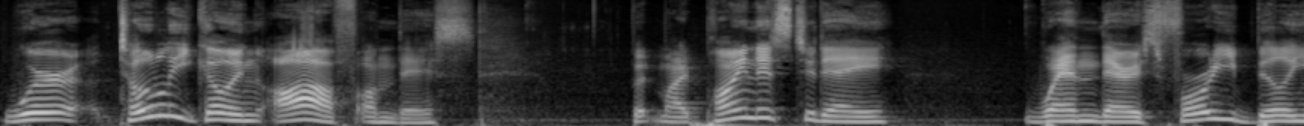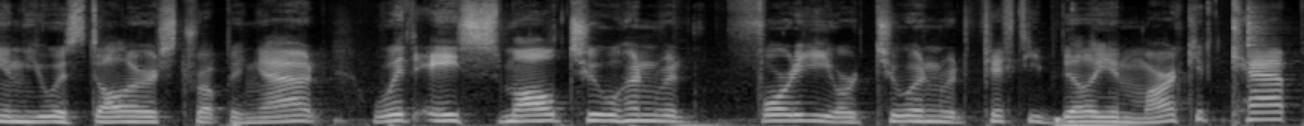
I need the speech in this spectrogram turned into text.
We're totally going off on this but my point is today when there's 40 billion us dollars dropping out with a small 240 or 250 billion market cap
